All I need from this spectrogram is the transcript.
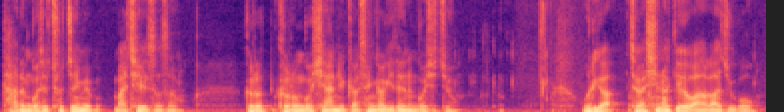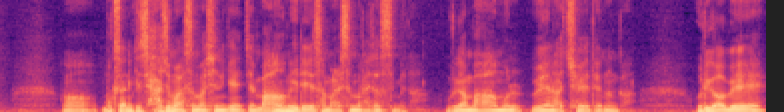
다른 것에 초점이 맞춰 있어서 그런 그런 것이 아닐까 생각이 되는 것이죠. 우리가 제가 신학교에 와가지고 어, 목사님께서 자주 말씀하시는 게 이제 마음에 대해서 말씀을 하셨습니다. 우리가 마음을 왜 낮춰야 되는가? 우리가 왜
